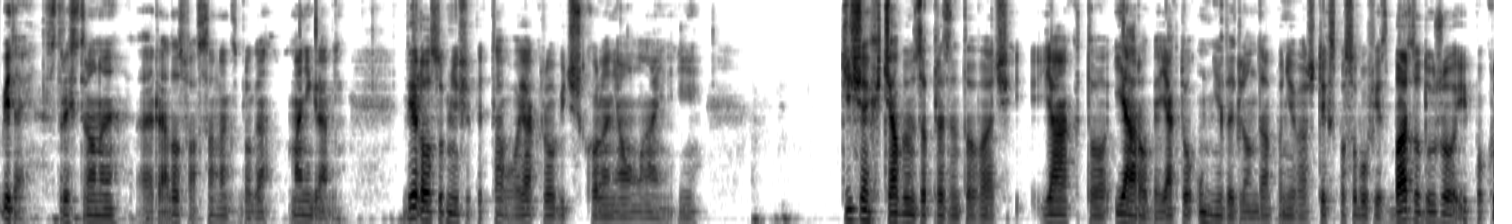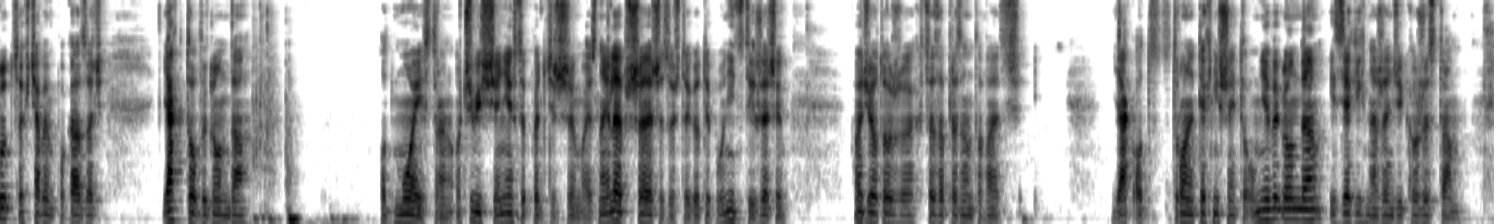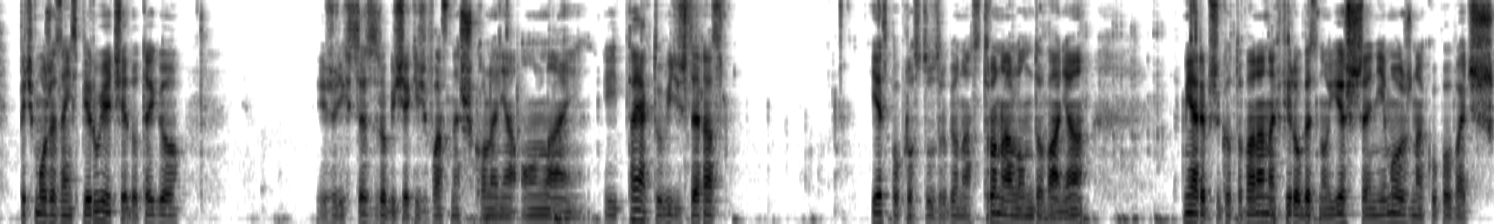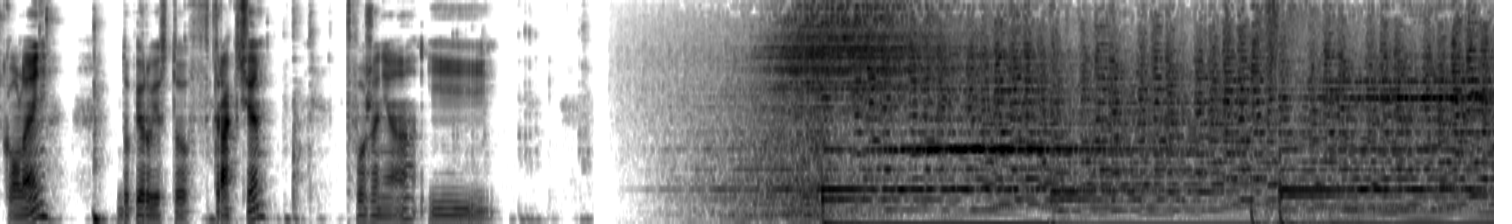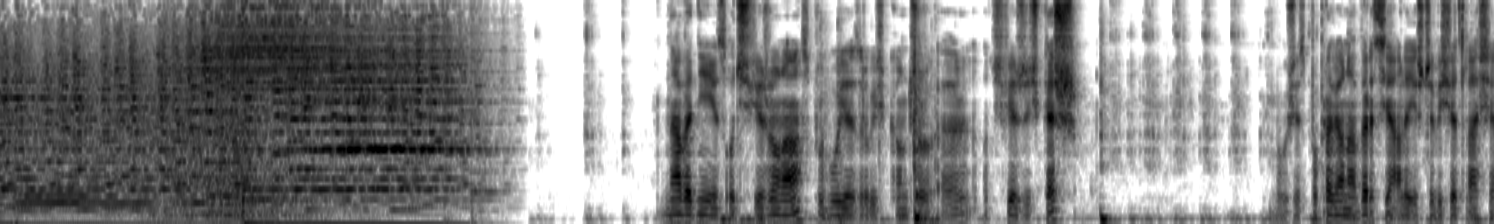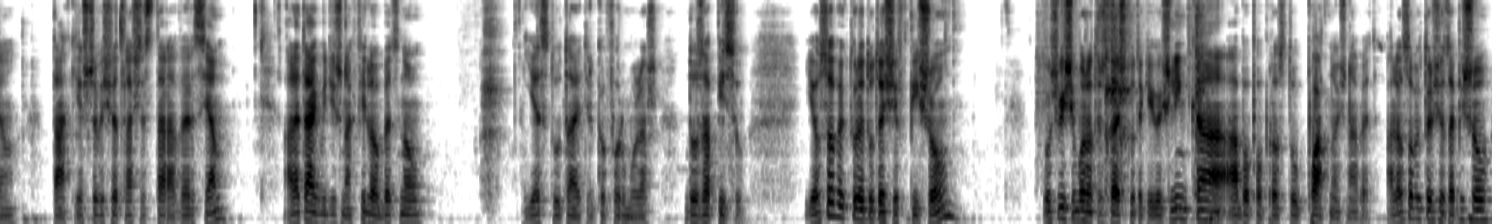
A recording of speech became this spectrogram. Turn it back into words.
Witaj, z tej strony Radosław Salak z bloga Manigrami. Wiele osób mnie się pytało, jak robić szkolenia online i dzisiaj chciałbym zaprezentować, jak to ja robię, jak to u mnie wygląda, ponieważ tych sposobów jest bardzo dużo i pokrótce chciałbym pokazać, jak to wygląda od mojej strony. Oczywiście nie chcę powiedzieć, że moje jest najlepsze, czy coś tego typu, nic z tych rzeczy. Chodzi o to, że chcę zaprezentować, jak od strony technicznej to u mnie wygląda i z jakich narzędzi korzystam. Być może zainspiruje Cię do tego, jeżeli chcesz zrobić jakieś własne szkolenia online. I tak jak tu widzisz teraz, jest po prostu zrobiona strona lądowania, w miarę przygotowana. Na chwilę obecną jeszcze nie można kupować szkoleń, dopiero jest to w trakcie tworzenia i nawet nie jest odświeżona. Spróbuję zrobić Ctrl R, odświeżyć cache. Bo już jest poprawiona wersja, ale jeszcze wyświetla się. Tak, jeszcze wyświetla się stara wersja. Ale tak jak widzisz, na chwilę obecną jest tutaj tylko formularz do zapisu. I osoby, które tutaj się wpiszą, oczywiście można też dać tu jakiegoś linka, albo po prostu płatność nawet. Ale osoby, które się zapiszą,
